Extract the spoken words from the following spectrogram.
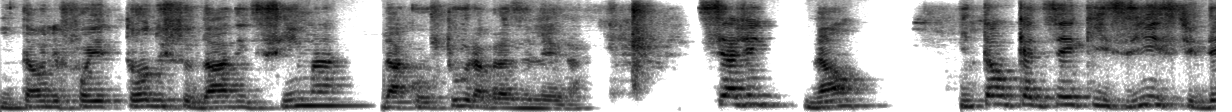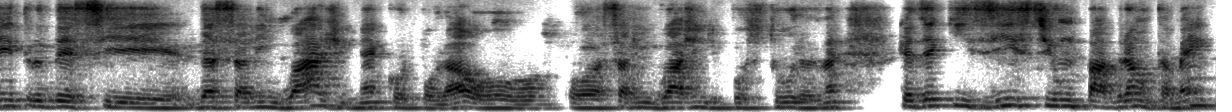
Então, ele foi todo estudado em cima da cultura brasileira. Se a gente. Não. Então, quer dizer que existe dentro desse, dessa linguagem né, corporal, ou, ou essa linguagem de posturas, né? Quer dizer que existe um padrão também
